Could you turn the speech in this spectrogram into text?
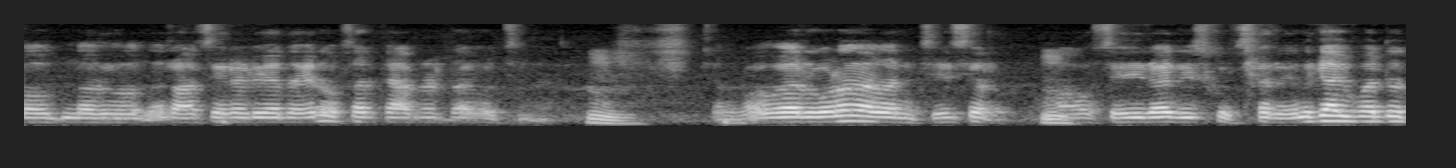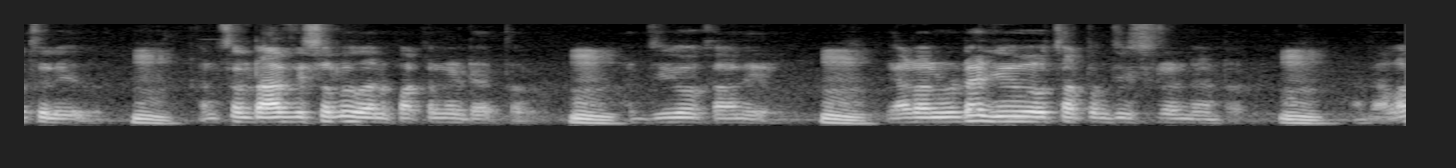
అవుతుంది అది అవుతుంది. రాజశేఖర రెడ్డి గారి దగ్గర ఒకసారి క్యాబినెట్ దాకా వచ్చింది. చంద్రబాబు గారు కూడా దాన్ని చేశారు. దాకా తీసుకొచ్చారు. ఎందుకు ఆగిపోద్దో తెలియదు ఉమ్, కన్సల్ట్ ఆఫీసర్లు దాన్ని పక్కన పెట్టేస్తారు. జీవో కానీరు ఉమ్, ఏడాది ఉంటే జీవో చట్టం తీసుకురండి అంటారు. అది అలా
